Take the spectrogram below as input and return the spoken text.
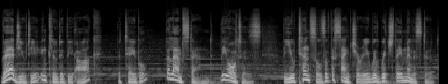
Their duty included the ark, the table, the lampstand, the altars, the utensils of the sanctuary with which they ministered,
